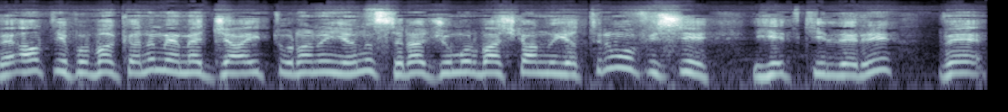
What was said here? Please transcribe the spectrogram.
ve Altyapı Bakanı Mehmet Cahit Turan'ın yanı sıra Cumhurbaşkanlığı Yatırım Ofisi yetkilileri ve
